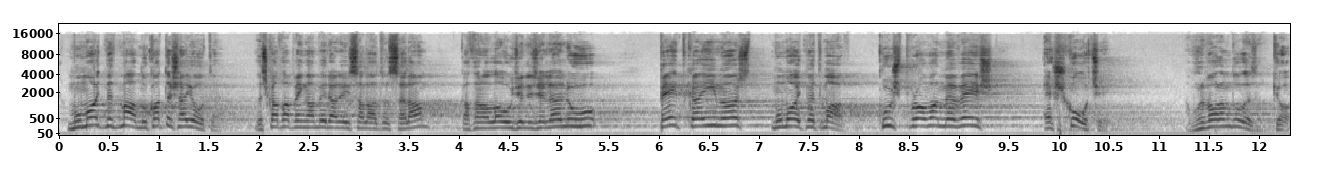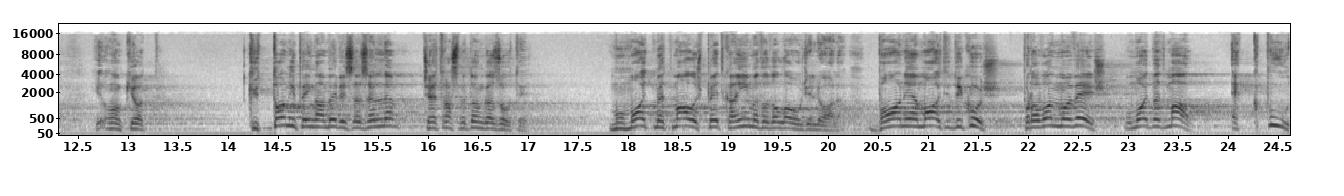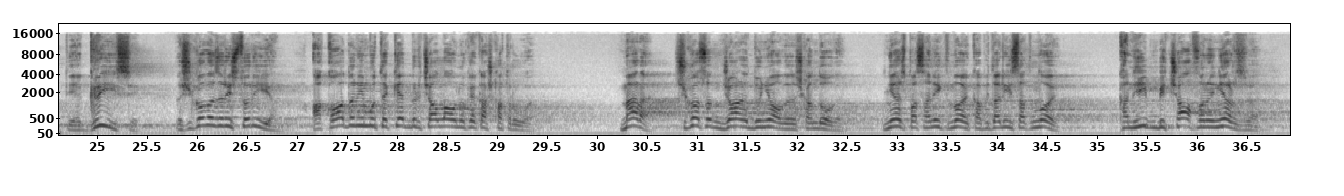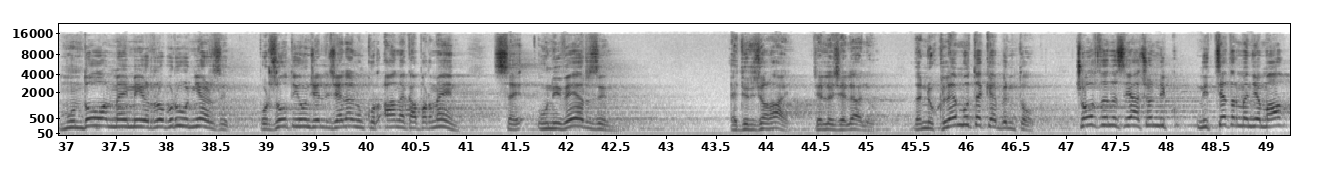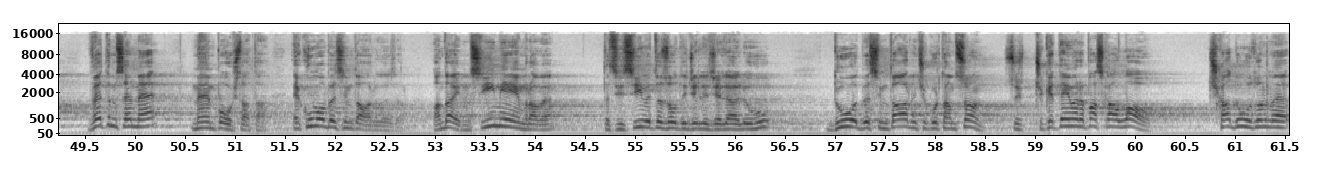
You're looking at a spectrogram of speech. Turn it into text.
M'u majt me të madh, nuk o tesha jote Dhe çka tha pengamberi alejhi salatu ve selam Ka thënë Allahu xhele xhelaluhu Petka ime është m'u majt me të madh Kush provon me e vesh e shkoqi A mun e paramendu vllezër Kjo, kjo, kjo Ky toni pengamberi së sellem Që e transmeton nga zoti M'u majt me të madh është petka ime, thotë Allahu Xhele ala. Bani e majti dikush, provon me e vesh, m'u majt me të madh. E këputi, e grisi. Dhe shiko vllezër historinë. A ka ndonjë mutekebir që Allahu nuk e ka shkatërrue. Merre, shiko sot ngjarjet e dunjasë dhe çka ndodhin. Njerëz pasanikë të mdhoj, kapitalistat të mdhoj, kanë hip mbi qafën e njerëzve. Mundohen me i me i robëru njerëzit. Por Zoti ynë xhele xhelalu në Kur'an e ka përmen se universin E dirigjon ai, xhele xhelaluhu Dhe nuk le mutekebir në tokë Qoftë nëse ja çon një, një tjetër mendjemadh Vetëm se me, me e mposht ata E ku mo besimtarë vllezër Andaj, mësimi i emrave Të cilësive të zotit xhele xhelaluhu Duhet besimtarin që kur ta mëson Se këtë emër e paska Allahu Çka duhet unë me,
